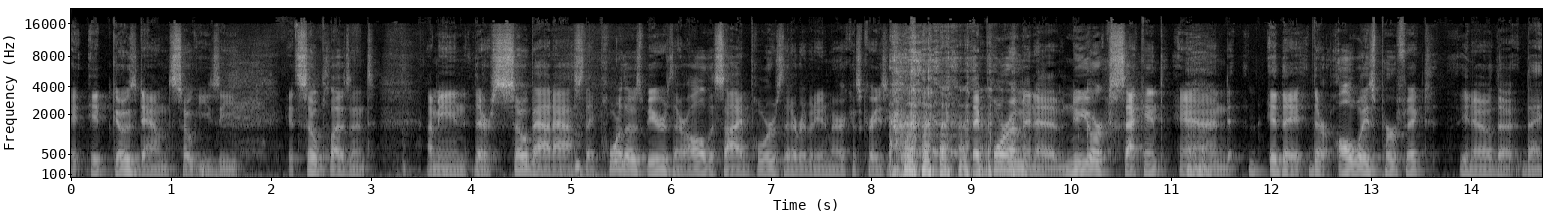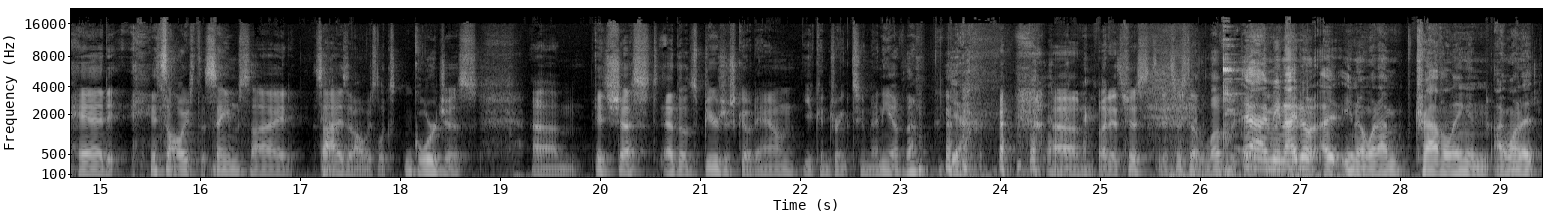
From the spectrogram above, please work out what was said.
It, it goes down so easy. It's so pleasant. I mean, they're so badass. They pour those beers. They're all the side pours that everybody in America is crazy for. they pour them in a New York second, and it- they they're always perfect. You know, the the head it's always the same side size. It always looks gorgeous. Um, it's just uh, those beers just go down. You can drink too many of them. Yeah, um, but it's just it's just a lovely. Yeah. I mean, I don't. I, you know, when I'm traveling and I want to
